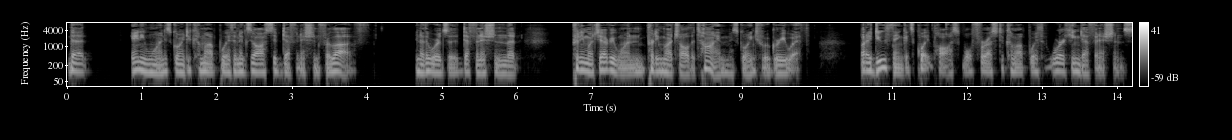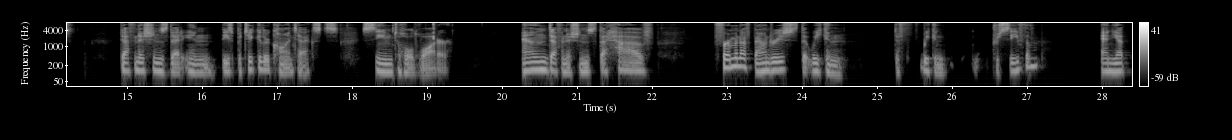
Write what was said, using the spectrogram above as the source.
that anyone is going to come up with an exhaustive definition for love. In other words, a definition that pretty much everyone, pretty much all the time, is going to agree with. But I do think it's quite possible for us to come up with working definitions, definitions that in these particular contexts seem to hold water, and definitions that have firm enough boundaries that we can we can perceive them, and yet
